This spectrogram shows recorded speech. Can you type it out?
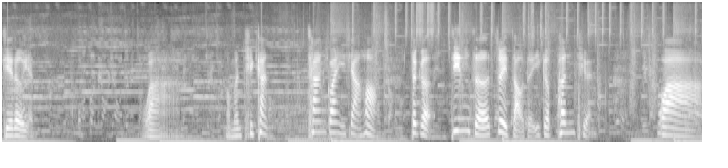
接乐园。哇，我们去看参观一下哈，这个。金泽最早的一个喷泉，哇，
